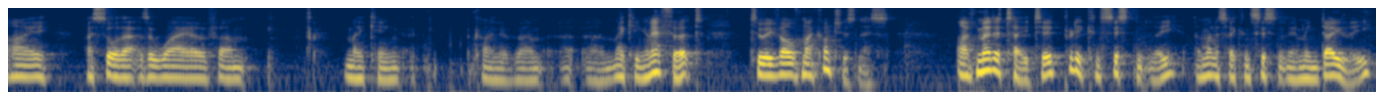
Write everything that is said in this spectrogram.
I I saw that as a way of um, making a kind of um, uh, uh, making an effort to evolve my consciousness. I've meditated pretty consistently, and when I say consistently, I mean daily,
